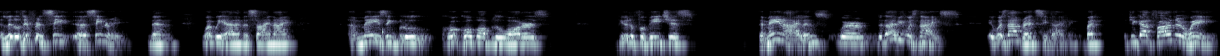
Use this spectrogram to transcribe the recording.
a little different uh, scenery than what we had in the Sinai. Amazing blue, cobalt blue waters, beautiful beaches. The main islands where the diving was nice. It was not Red Sea diving, but if you got farther away,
